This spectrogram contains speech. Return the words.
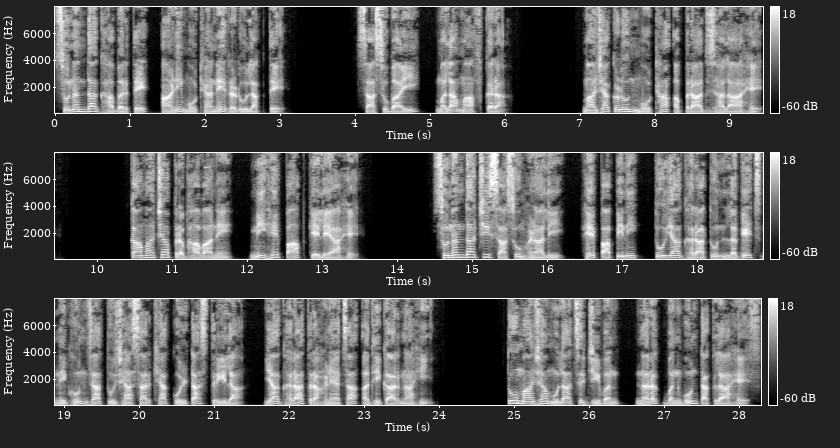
सुनंदा घाबरते आणि मोठ्याने रडू लागते. सासूबाई मला माफ करा. माझ्याकडून मोठा अपराध झाला आहे. कामाच्या प्रभावाने मी हे पाप केले आहे. सुनंदाची सासू म्हणाली हे पापिनी तू या घरातून लगेच निघून जा तुझ्यासारख्या कुलटा स्त्रीला या घरात राहण्याचा अधिकार नाही. तू माझ्या मुलाचे जीवन नरक बनवून टाकलं आहेस.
